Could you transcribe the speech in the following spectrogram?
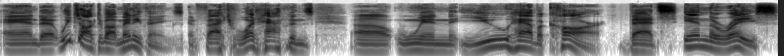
And uh, we talked about many things. In fact, what happens uh, when you have a car that's in the race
